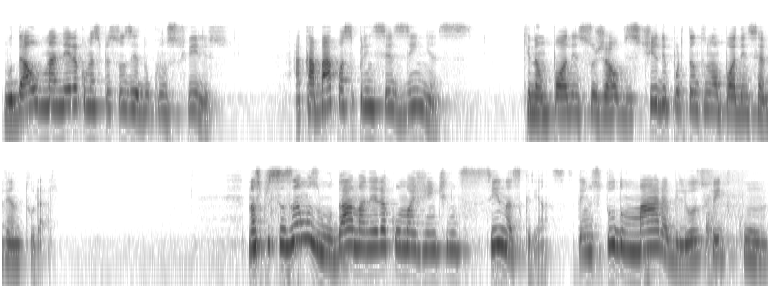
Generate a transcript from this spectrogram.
mudar a maneira como as pessoas educam os filhos, acabar com as princesinhas que não podem sujar o vestido e, portanto, não podem se aventurar. Nós precisamos mudar a maneira como a gente ensina as crianças. Tem um estudo maravilhoso feito com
